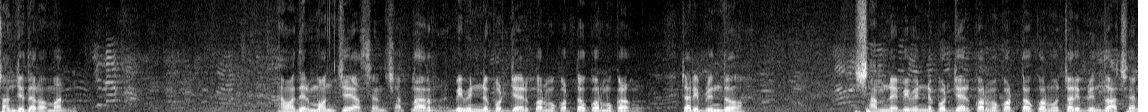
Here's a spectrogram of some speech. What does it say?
সানজিদা রহমান। আমাদের মঞ্চে আছেন শাপলার বিভিন্ন পর্যায়ের কর্মকর্তা ও কর্মচারীবৃন্দ। সামনে বিভিন্ন পর্যায়ের কর্মকর্তা ও কর্মচারীবৃন্দ আছেন।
